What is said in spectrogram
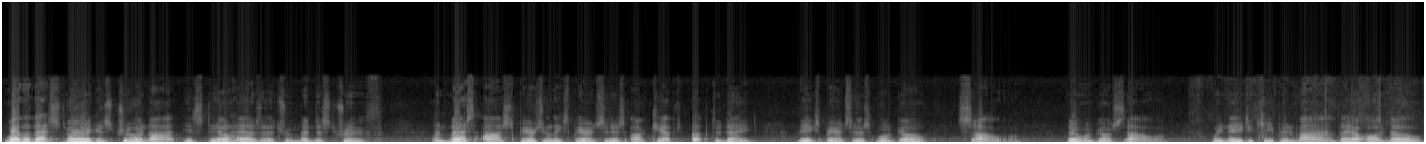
Whether that story is true or not, it still has a tremendous truth unless our spiritual experiences are kept up to date, the experiences will go sour. They will go sour. We need to keep in mind there are no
